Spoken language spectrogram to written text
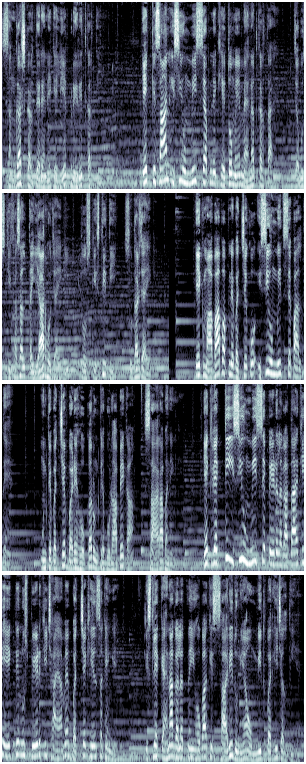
संघर्ष करते रहने के लिए प्रेरित करती है। एक किसान इसी उम्मीद से अपने खेतों में मेहनत करता है। जब उसकी फ़सल तैयार हो जाएगी तो उसकी स्थिति सुधर जाएगी। एक माँ बाप अपने बच्चे को इसी उम्मीद से पालते हैं। उनके बच्चे बड़े होकर उनके बुढ़ापे का सहारा बनेंगे। एक व्यक्ति इसी उम्मीद से पेड़ लगाता है कि एक दिन उस पेड़ की छाया में बच्चे खेल सकेंगे। इसलिए कहना गलत नहीं होगा कि सारी दुनिया उम्मीद पर ही चलती है।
